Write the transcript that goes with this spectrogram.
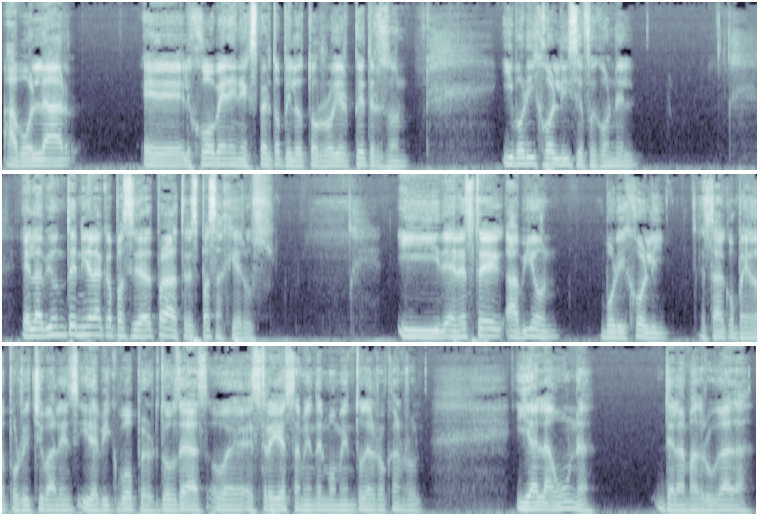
a volar eh, el joven e inexperto piloto Roger Peterson y Boris Holly se fue con él. El avión tenía la capacidad para tres pasajeros y en este avión Boris Holly estaba acompañado por Richie Valens y de Big Bopper, dos de las eh, estrellas también del momento del rock and roll. Y a la una de la madrugada,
